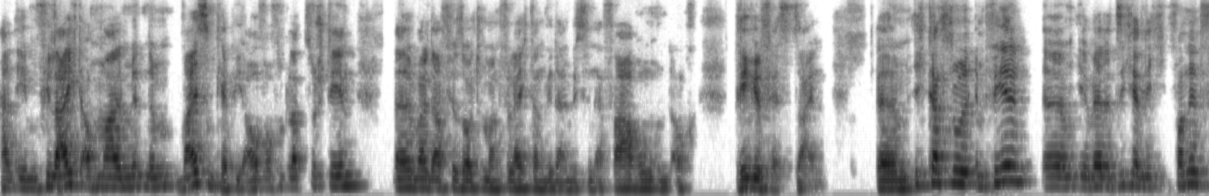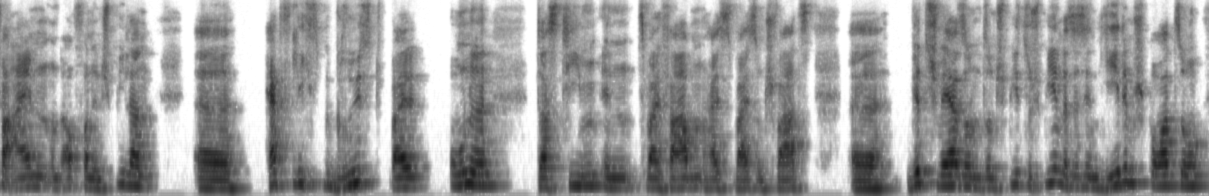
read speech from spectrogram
halt eben vielleicht auch mal mit einem weißen Cappy auf auf dem Platz zu stehen, äh, weil dafür sollte man vielleicht dann wieder ein bisschen Erfahrung und auch regelfest sein. Ähm, ich kann es nur empfehlen. Ähm, ihr werdet sicherlich von den Vereinen und auch von den Spielern äh, herzlichst begrüßt, weil ohne das Team in zwei Farben, heißt weiß und schwarz, äh, wird es schwer, so, so, ein Spiel zu spielen. Das ist in jedem Sport so,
